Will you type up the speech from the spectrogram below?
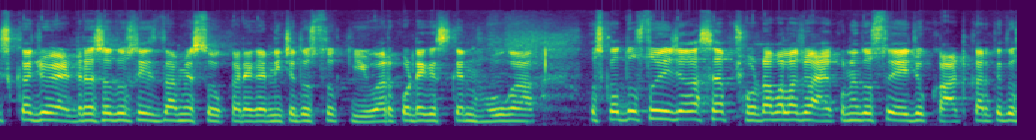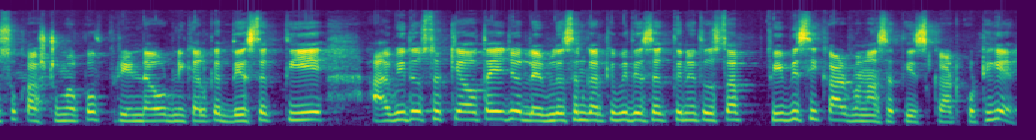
इसका जो एड्रेस है दोस्तों, इस दाम में शो करेगा। नीचे दोस्तों क्यू आर कोड एक स्कैन होगा। उसका दोस्तों ये जगह से आप छोटा वाला जो आइकन है दोस्तों, ये जो काट करके दोस्तों कस्टमर को प्रिंट आउट निकाल कर दे सकती है। अभी दोस्तों क्या होता है जो लेवलेशन करके भी दे सकते हैं तो दोस्तों आप पीवीसी कार्ड बना सकती है इस कार्ड को, ठीक है?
